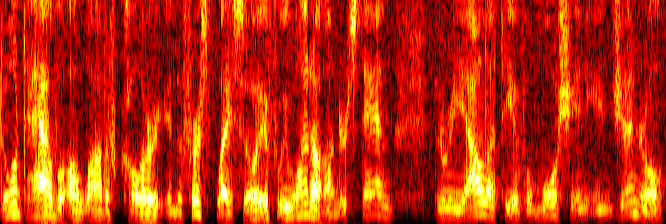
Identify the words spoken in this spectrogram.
don't have a lot of color in the first place. So if we want to understand the reality of emotion in general,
